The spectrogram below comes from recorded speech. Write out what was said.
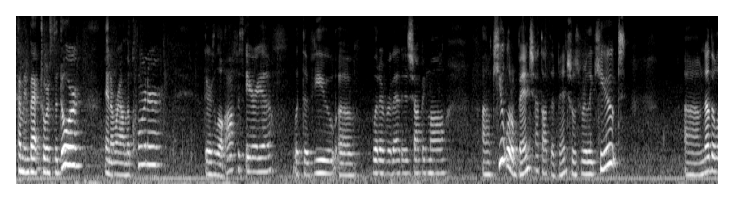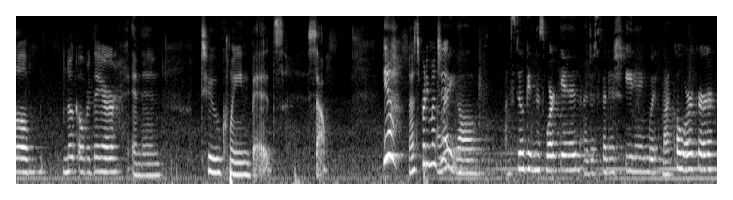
coming back towards the door and around the corner, there's a little office area with the view of whatever that is, shopping mall. Um, cute little bench. I thought the bench was really cute. Um, another little nook over there and then two queen beds. So yeah, that's pretty much it. All right, y'all. I'm still getting this work in. I just finished eating with my coworker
